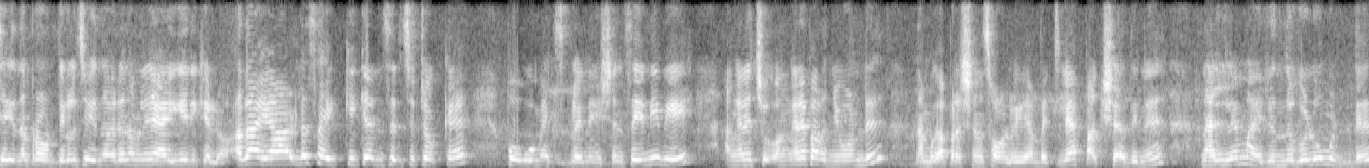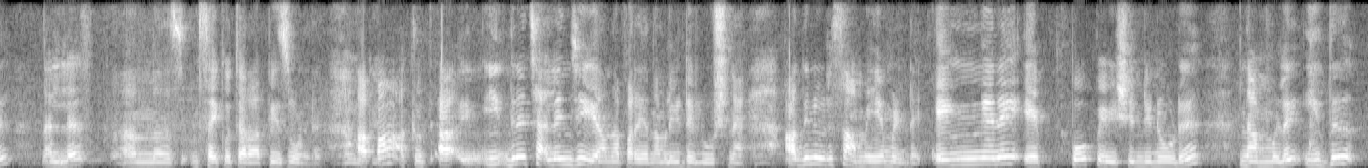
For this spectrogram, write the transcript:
ചെയ്യുന്ന പ്രവൃത്തികൾ ചെയ്യുന്നവരെ നമ്മൾ ന്യായീകരിക്കല്ലോ. അത് അയാളുടെ സൈക്കിക്ക് അനുസരിച്ചിട്ടൊക്കെ പോകും എക്സ്പ്ലനേഷൻസ് എനിവേ അങ്ങനെ അങ്ങനെ പറഞ്ഞുകൊണ്ട് നമുക്ക് ആ പ്രശ്നം സോൾവ് ചെയ്യാൻ പറ്റില്ല. പക്ഷെ അതിന് നല്ല മരുന്നുകളും ഉണ്ട് നല്ല സൈക്കോതെറാപ്പീസും ഉണ്ട്. അപ്പം ഇതിനെ ചലഞ്ച് ചെയ്യാന്ന് പറയാം നമ്മൾ ഈ ഡെലൂഷനെ അതിനൊരു സമയമുണ്ട്. എങ്ങനെ എപ്പോൾ പേഷ്യന്റിനോട് നമ്മൾ ഇത്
